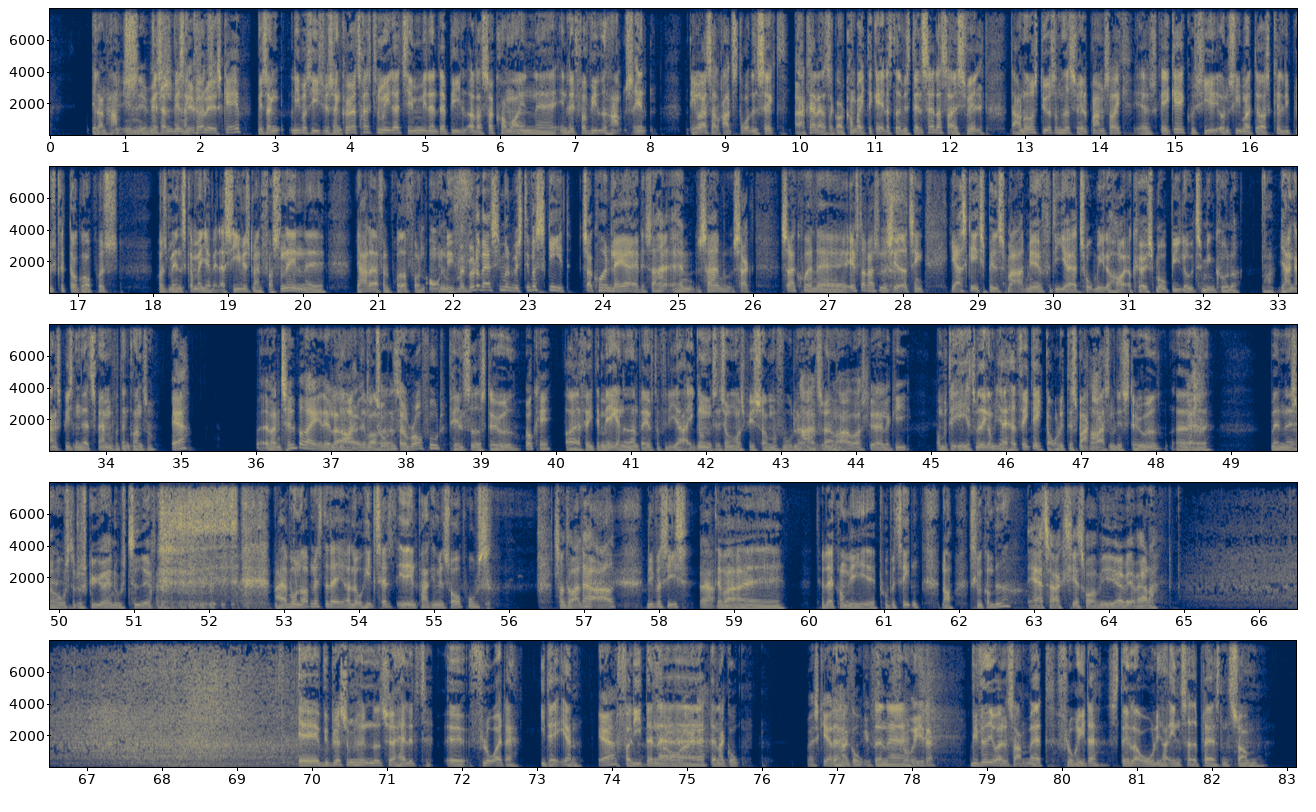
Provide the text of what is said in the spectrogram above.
eller en hams. en, øh, hvis han, hvis han kører, skab. hvis han, lige præcis, hvis han kører 60 km i timen i den der bil, og der så kommer en, øh, en lidt forvildet hams ind, det er jo altså et ret stort insekt. Der kan det altså godt komme rigtig galt afsted. Hvis den sætter sig i svælg, der er jo noget styr, som hedder svælbremser, ikke? Jeg skal ikke kunne sige, undsige mig, at det også kan lige pludselig kan dukke op hos, hos mennesker, men jeg vil da sige, hvis man får sådan en... Øh, jeg har da i hvert fald prøvet at få en ordentlig... Men ved du hvad, Simon, hvis det var sket, så kunne han lære af det. Så har han, så har han sagt, så kunne han øh, efterrationaliseret og tænkt, jeg skal ikke spille smart mere, fordi jeg er to meter høj og kører i små biler ud til mine kunder. Jeg har engang spist en natsværmer på den konto. Ja. Var den tilberedt, eller Nej, det du var tog den, altså- det var raw food? Pelset og støvet, Okay. og jeg fik det mega nederen bagefter, fordi jeg har ikke nogen intention om at spise sommerfugle eller Nej, du har jo også lidt allergi. Og men det, jeg ved ikke, om jeg havde fik det ikke dårligt. Det smagte Nej. bare sådan lidt støvet. Øh, Ja. Men, øh, Så hoster du skyer en uges tid efter. nej, jeg vågnede op næste dag og lå helt tæt i- indpakket i min sovepose. Som du aldrig har ejet. Lige præcis. Ja. Det var... Øh, det var da jeg kom i øh, puberteten. Nå, skal vi komme videre? Ja, tak. Jeg tror, vi er ved at være der. Øh, vi bliver simpelthen nødt til at have lidt øh, Florida i dag, Jan. Ja. Fordi den er, Florida. den er god. Hvad sker Den der er i- god. i Den er- Florida? Vi ved jo alle sammen, at Florida stille og roligt har indtaget pladsen som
